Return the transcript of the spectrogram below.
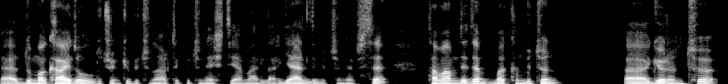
E, Doom'a kaydoldu çünkü bütün artık bütün HTML'ler geldi bütün hepsi. Tamam dedim. Bakın bütün e, görüntü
